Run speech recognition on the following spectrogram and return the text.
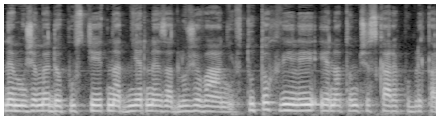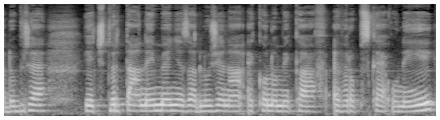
nemůžeme dopustit nadměrné zadlužování. V tuto chvíli je na tom Česká republika dobře, je čtvrtá nejméně zadlužená ekonomika v Evropské unii,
